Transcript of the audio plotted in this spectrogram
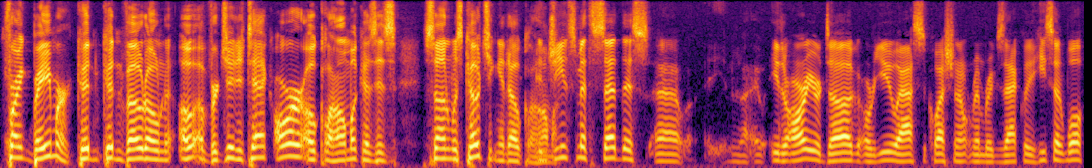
Frank Beamer couldn't couldn't vote on uh, Virginia Tech or Oklahoma because his son was coaching at Oklahoma. And Gene Smith said this. Uh, either Ari or Doug or you asked the question. I don't remember exactly. He said, "Well,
